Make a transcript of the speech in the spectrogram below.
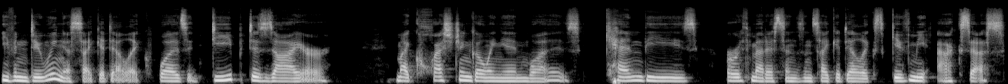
even doing a psychedelic was a deep desire. My question going in was, can these earth medicines and psychedelics give me access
